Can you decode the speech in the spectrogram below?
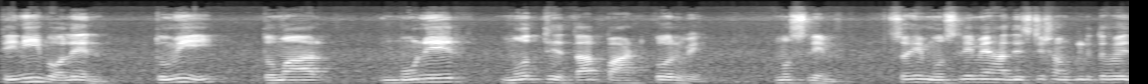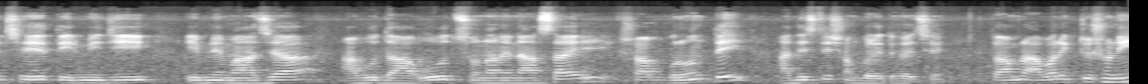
তিনি বলেন, তুমি তোমার মনের মধ্যে তা পাঠ করবে। মুসলিম সহি মুসলিমে হাদিসটি সংকলিত হয়েছে, তিরমিজি, ইবনে মাজা, আবু দাউদ, সোনানে নাসাই, সব গ্রন্থেই হাদিসটি সংকলিত হয়েছে। তো আমরা আবার একটু শুনি,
